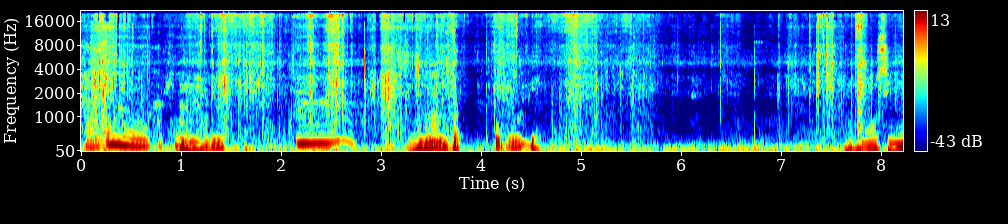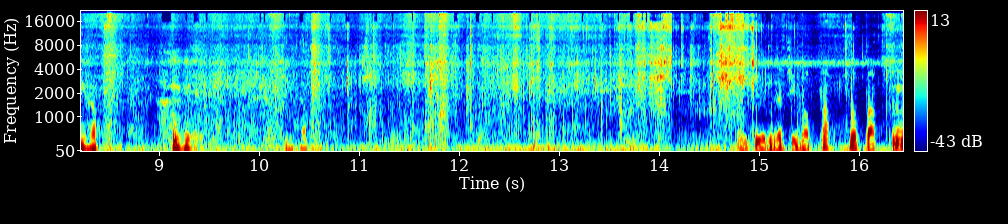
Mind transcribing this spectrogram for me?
หาเป็นหมูค่ะพี่น้องเงี้ยนอืมเงี้ยนครับโอ้ยหมูซีครับนี่ครับมันตื่นกับจิบับปับบับปับแง่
